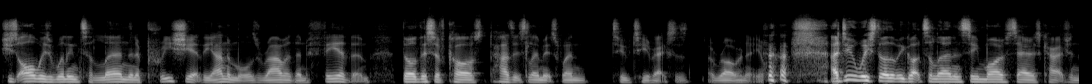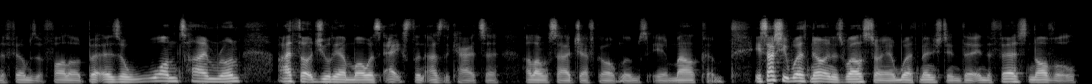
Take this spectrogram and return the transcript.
She's always willing to learn and appreciate the animals rather than fear them, though this, of course, has its limits when two T Rexes roaring at you. I do wish, though, that we got to learn and see more of Sarah's character in the films that followed, but as a one time run, I thought Julianne Moore was excellent as the character alongside Jeff Goldblum's Ian Malcolm. It's actually worth noting as well, sorry, and worth mentioning that in the first novel,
